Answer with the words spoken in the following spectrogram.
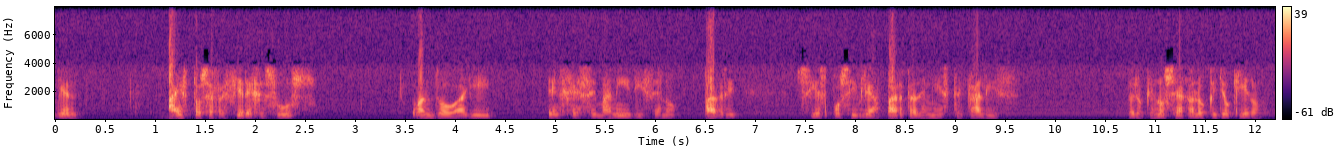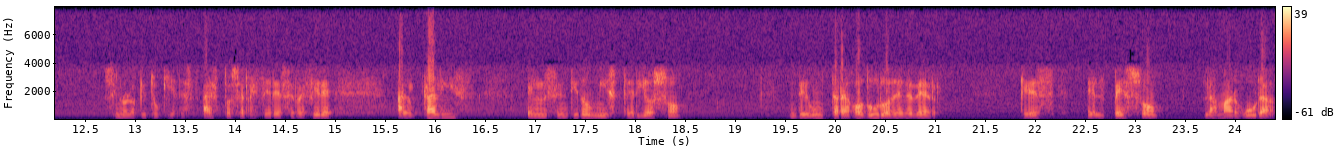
Bien, a esto se refiere Jesús cuando allí en Gesemaní dice, ¿no? Padre, si es posible, aparta de mí este cáliz, pero que no se haga lo que yo quiero, sino lo que tú quieres. A esto se refiere, se refiere al cáliz en el sentido misterioso de un trago duro de beber, que es el peso, la amargura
